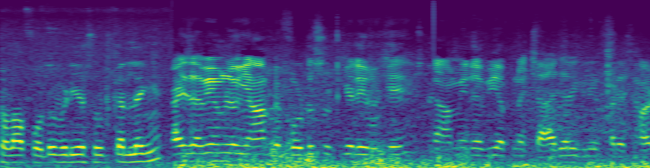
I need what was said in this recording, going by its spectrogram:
थोड़ा फ़ोटो वीडियो शूट कर लेंगे। गाइज़ अभी हम लोग यहाँ पे फ़ोटो शूट के लिए रुके। हैं आमिर अभी अपने चार्जर के लिए परेशान।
